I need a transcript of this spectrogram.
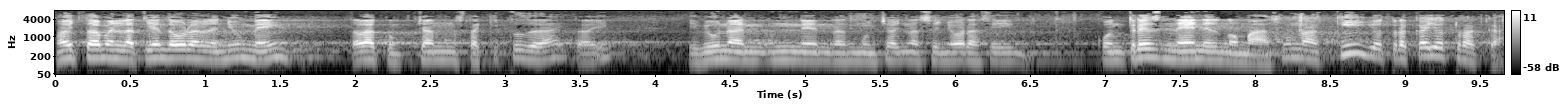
Ahí estaba en la tienda ahora en la New Main, estaba comprando unos taquitos de ahí, ahí, y vi una, una, muchacha, una señora así, con tres nenes nomás, uno aquí y otro acá y otro acá.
